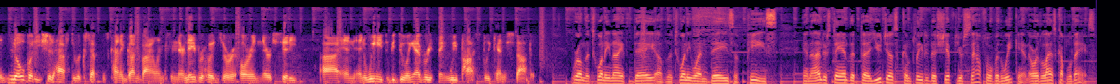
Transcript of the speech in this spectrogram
nobody should have to accept this kind of gun violence in their neighborhoods or, or in their city, uh, and, and we need to be doing everything we possibly can to stop it. We're on the 29th day of the 21 Days of Peace, and I understand that uh, you just completed a shift yourself over the weekend or the last couple of days.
